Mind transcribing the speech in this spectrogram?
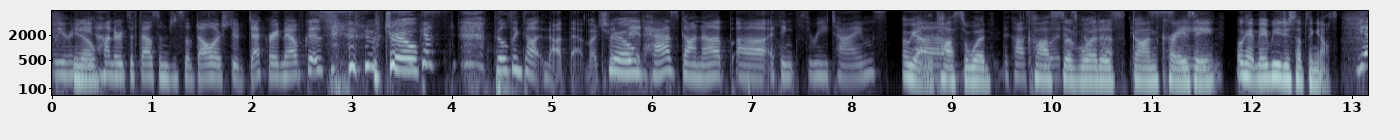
Well, you're gonna know- need hundreds of thousands of dollars to a deck right now because True. because building got not that much, True. but it has gone up. Uh, I think three times. Oh yeah, the cost of wood. The cost, Cost of wood, has has gone crazy. Okay, maybe you do something else. Yeah,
